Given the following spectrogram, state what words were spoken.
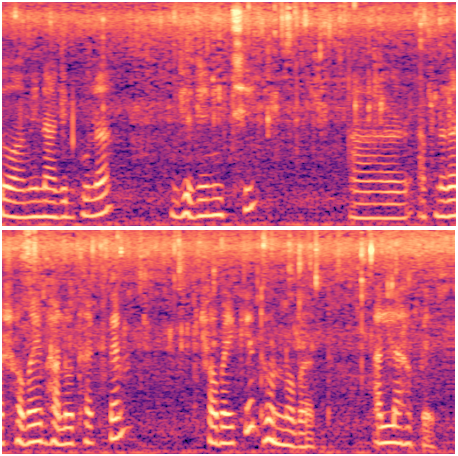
তো আমি নাগেটগুলা ভেজে নিচ্ছি। আর আপনারা সবাই ভালো থাকবেন। সবাইকে ধন্যবাদ। আল্লাহ হাফেজ।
